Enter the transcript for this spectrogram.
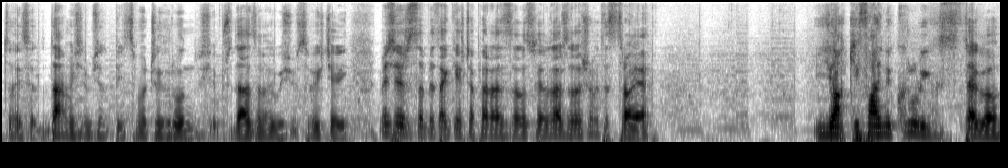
tutaj sobie dodamy 75 smoczych run, się przydadzą, jakbyśmy sobie chcieli. Myślę, że sobie tak jeszcze parę razy zalosujemy. Zobacz, zobaczymy te stroje. Jaki fajny królik z tego.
